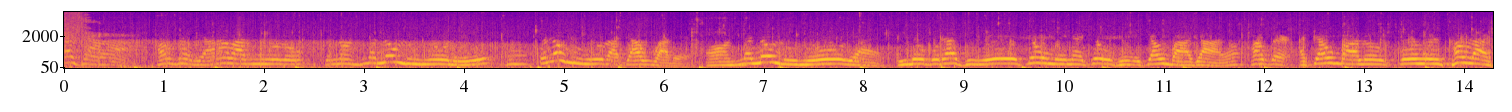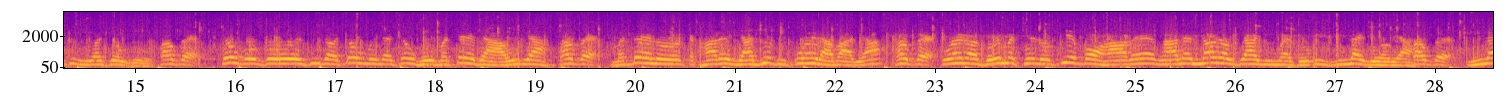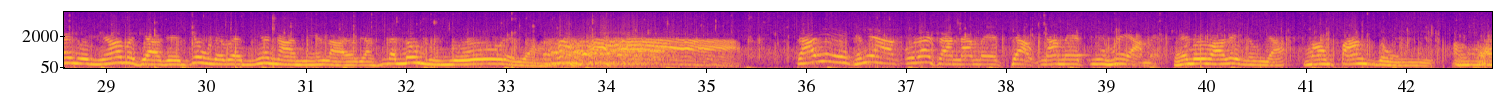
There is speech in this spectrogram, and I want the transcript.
လက်ဆံဟုတ်ကဲ့ဗျာအားပါလူမျိုးလို့ကျွန်တော်နှလုံးလူမျိုးလေနှလုံးလူမျိုးကကြားဘူးပါတယ်အော်နှလုံးလူမျိုးဗျာဒီလိုကိုရစီရေကျုံမင်းနဲ့ကျုပ်ဖေအကြောင်းပါကြရောဟုတ်ကဲ့အကြောင်းပါလို့ကိုဝင်6လရှိရောကျုပ်ကိုဟုတ်ကဲ့ကျုပ်ကိုကိုဝင်ရှိတော့ကျုံမင်းနဲ့ကျုပ်ဖေမတဲ့ကြဘူးဗျာဟုတ်ကဲ့မတဲ့လို့တခါတည်းရာကျွတ်ပြီးကွဲတာပါဗျာဟုတ်ကဲ့ကွဲတော့ဘေးမချစ်လို့ပြစ်ပေါ်ဟာပဲငါလည်းနောက်ယောက်ကြားယူမယ်ဆိုပြီးယူလိုက်ရောဗျာဟုတ်ကဲ့ယူလိုက်လို့များမကြခင်ကျုပ်လည်းပဲမျက်နာမြင်လာရောဗျာနှလုံးလူမျိုးတဲ့ဗျာဒါဖြင့်ခင်ဗျာကိုရဆာနာမည်ဖြောက်နာမည်ပြင်မဲ့ရမယ်ဘယ်လိုပါလိမ့်လို့ဗျာမောင်ပန်းတုံကြီးအောင်ပါ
